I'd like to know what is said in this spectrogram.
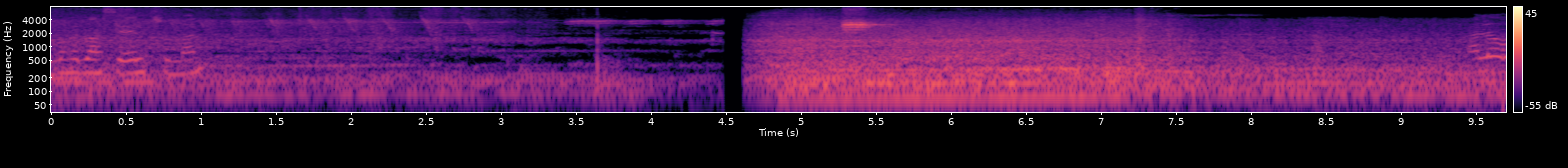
இவங்க தான் சேல்ஸ் உமன் ஹலோ.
